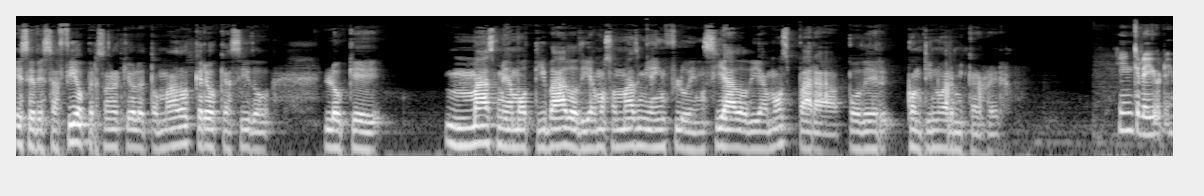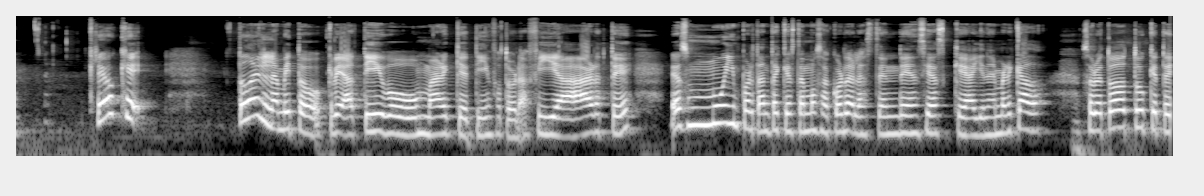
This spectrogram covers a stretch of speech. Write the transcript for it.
ese desafío personal que yo le he tomado, creo que ha sido lo que más me ha motivado, digamos, o más me ha influenciado, digamos, para poder continuar mi carrera. Qué increíble. Creo que todo en el ámbito creativo, marketing, fotografía, arte, es muy importante que estemos acorde a las tendencias que hay en el mercado. sobre todo tú que te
